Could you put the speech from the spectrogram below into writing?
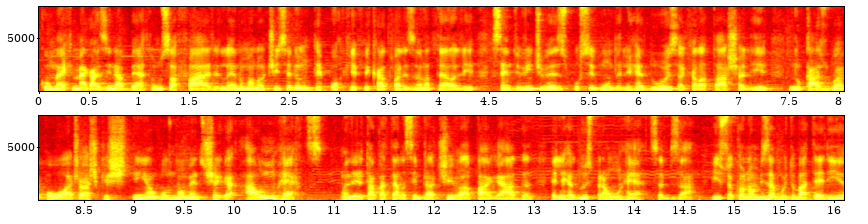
com o Mac Magazine aberto no Safari, lendo uma notícia, ele não tem por que ficar atualizando a tela ali 120 vezes por segundo. Ele reduz aquela taxa ali. No caso do Apple Watch, eu acho que em alguns momentos chega a 1 Hz. Quando ele está com a tela sempre ativa apagada, ele reduz para 1 Hz, é bizarro. Isso economiza muito bateria.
